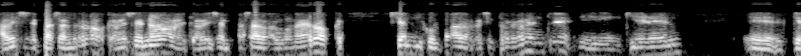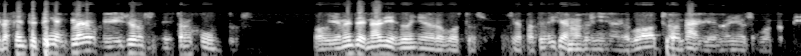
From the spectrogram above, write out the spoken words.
a veces se pasan de rosca, a veces no, a veces han pasado alguna de rosca, se han disculpado recíprocamente y quieren eh, que la gente tenga claro que ellos están juntos obviamente nadie es dueño de los votos. O sea, Patricia no es dueña de los votos, nadie es dueño de sus votos, ni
